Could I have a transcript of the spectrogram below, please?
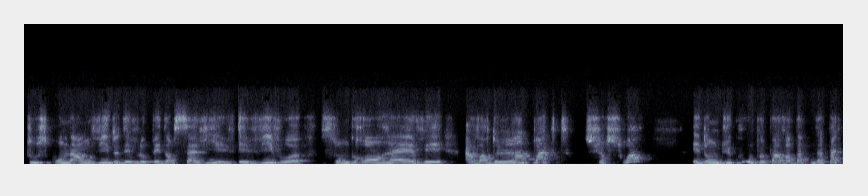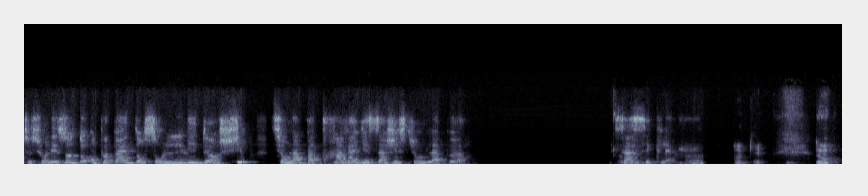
tout ce qu'on a envie de développer dans sa vie et, vivre son grand rêve et avoir de l'impact sur soi. Et donc, du coup, on ne peut pas avoir d'impact sur les autres. on ne peut pas être dans son leadership si on n'a pas travaillé sa gestion de la peur. Ça, c'est clair. OK. Donc,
